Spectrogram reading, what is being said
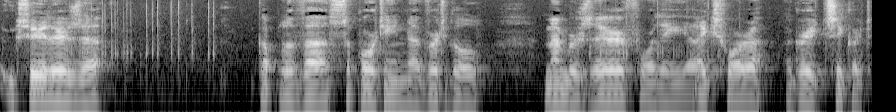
you can see there's a couple of uh, supporting uh, vertical members there for the uh, makes for a, a great secret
